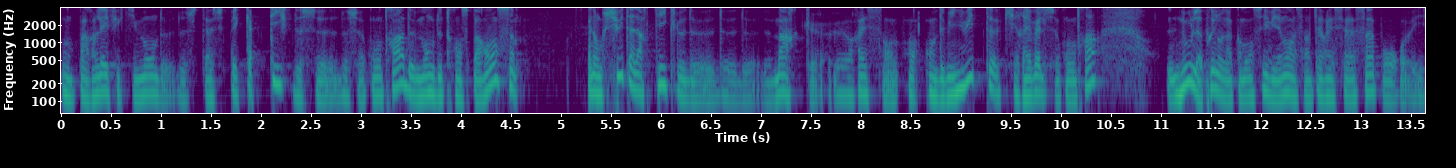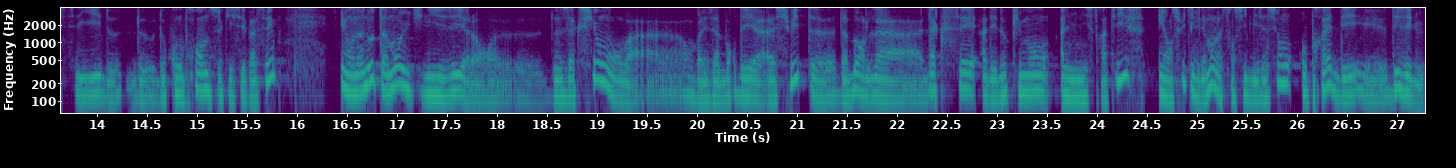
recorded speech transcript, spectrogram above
on, parlait effectivement de, cet aspect captif de ce, contrat, de manque de transparence. donc suite à l'article de, Marc euh, Ress en, 2008 qui révèle ce contrat, nous, l'April, on a commencé évidemment à s'intéresser à ça pour essayer de, comprendre ce qui s'est passé. Et on a notamment utilisé alors euh, deux actions, on va, on va les aborder à la suite. Euh, d'abord l'accès à des documents administratifs et ensuite évidemment la sensibilisation auprès des, élus.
